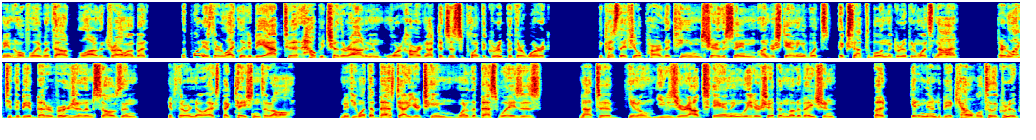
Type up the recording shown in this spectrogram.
I mean, hopefully without a lot of the drama, but the point is they're likely to be apt to help each other out and work hard not to disappoint the group with their work. Because they feel part of the team, share the same understanding of what's acceptable in the group and what's not, they're likely to be a better version of themselves than if there are no expectations at all. I mean, if you want the best out of your team, one of the best ways is not to, you know, use your outstanding leadership and motivation, getting them to be accountable to the group,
